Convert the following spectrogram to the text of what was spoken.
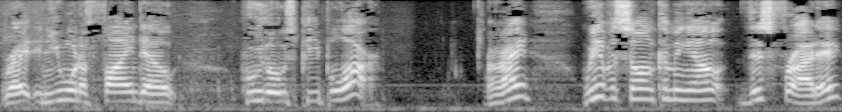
right? And you want to find out who those people are. All right? We have a song coming out this Friday.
